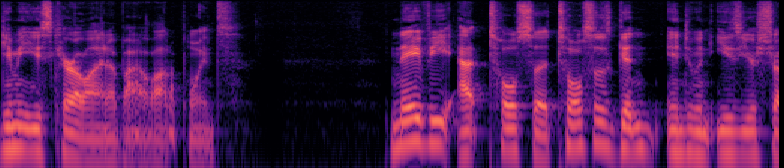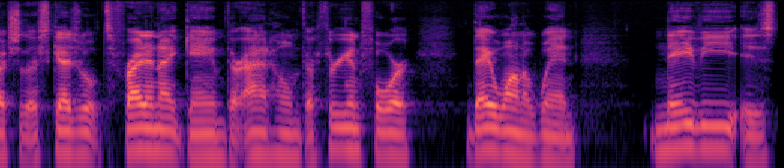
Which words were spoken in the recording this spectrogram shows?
Give me East Carolina by a lot of points. Navy at Tulsa. Tulsa's getting into an easier stretch of their schedule. It's a Friday night game. They're at home. They're three and four. They want to win. Navy is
